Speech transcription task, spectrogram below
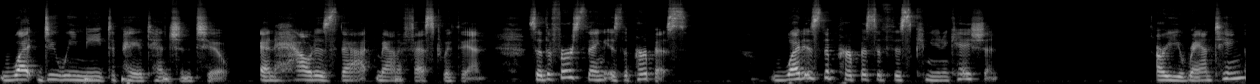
what do we need to pay attention to? And how does that manifest within? So, the first thing is the purpose. What is the purpose of this communication? Are you ranting?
